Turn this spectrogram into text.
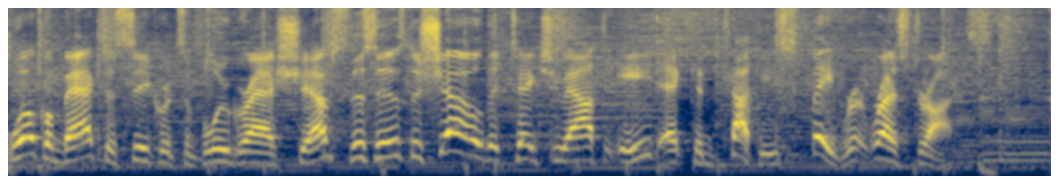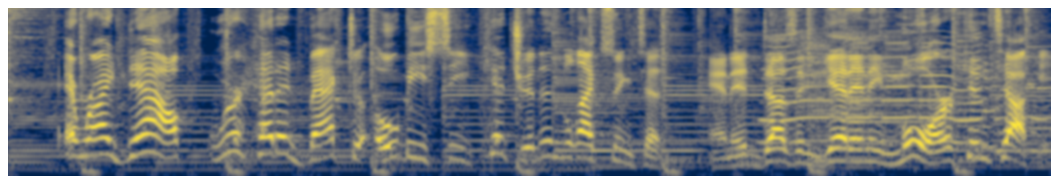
Welcome back to Secrets of Bluegrass Chefs. This is the show that takes you out to eat at Kentucky's favorite restaurants. And right now, we're headed back to OBC Kitchen in Lexington, and it doesn't get any more Kentucky.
